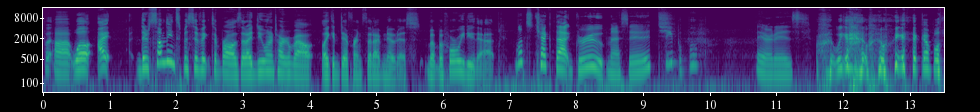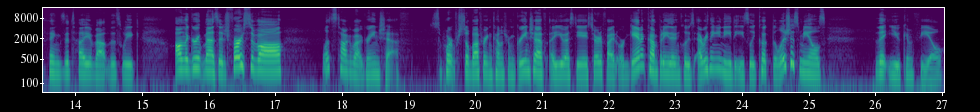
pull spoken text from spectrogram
But uh, well i there's something specific to bras that i do want to talk about like a difference that i've noticed. But before we do that Let's check that group message. beep boop boop There it is. we got we got a couple things to tell you about this week on the group message. First of all, let's talk about Green Chef. Support for Still Buffering comes from Green Chef, a USDA certified organic company that includes everything you need to easily cook delicious meals that you can feel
